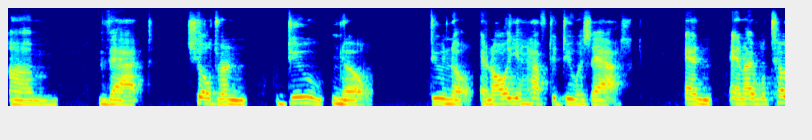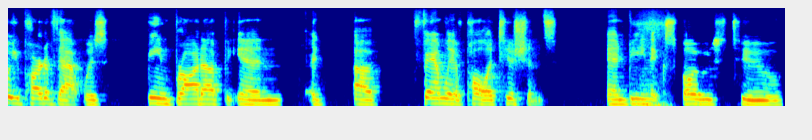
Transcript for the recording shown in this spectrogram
um, that children do know, do know, and all you have to do is ask. And, and I will tell you part of that was being brought up in a, a family of politicians and being exposed to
